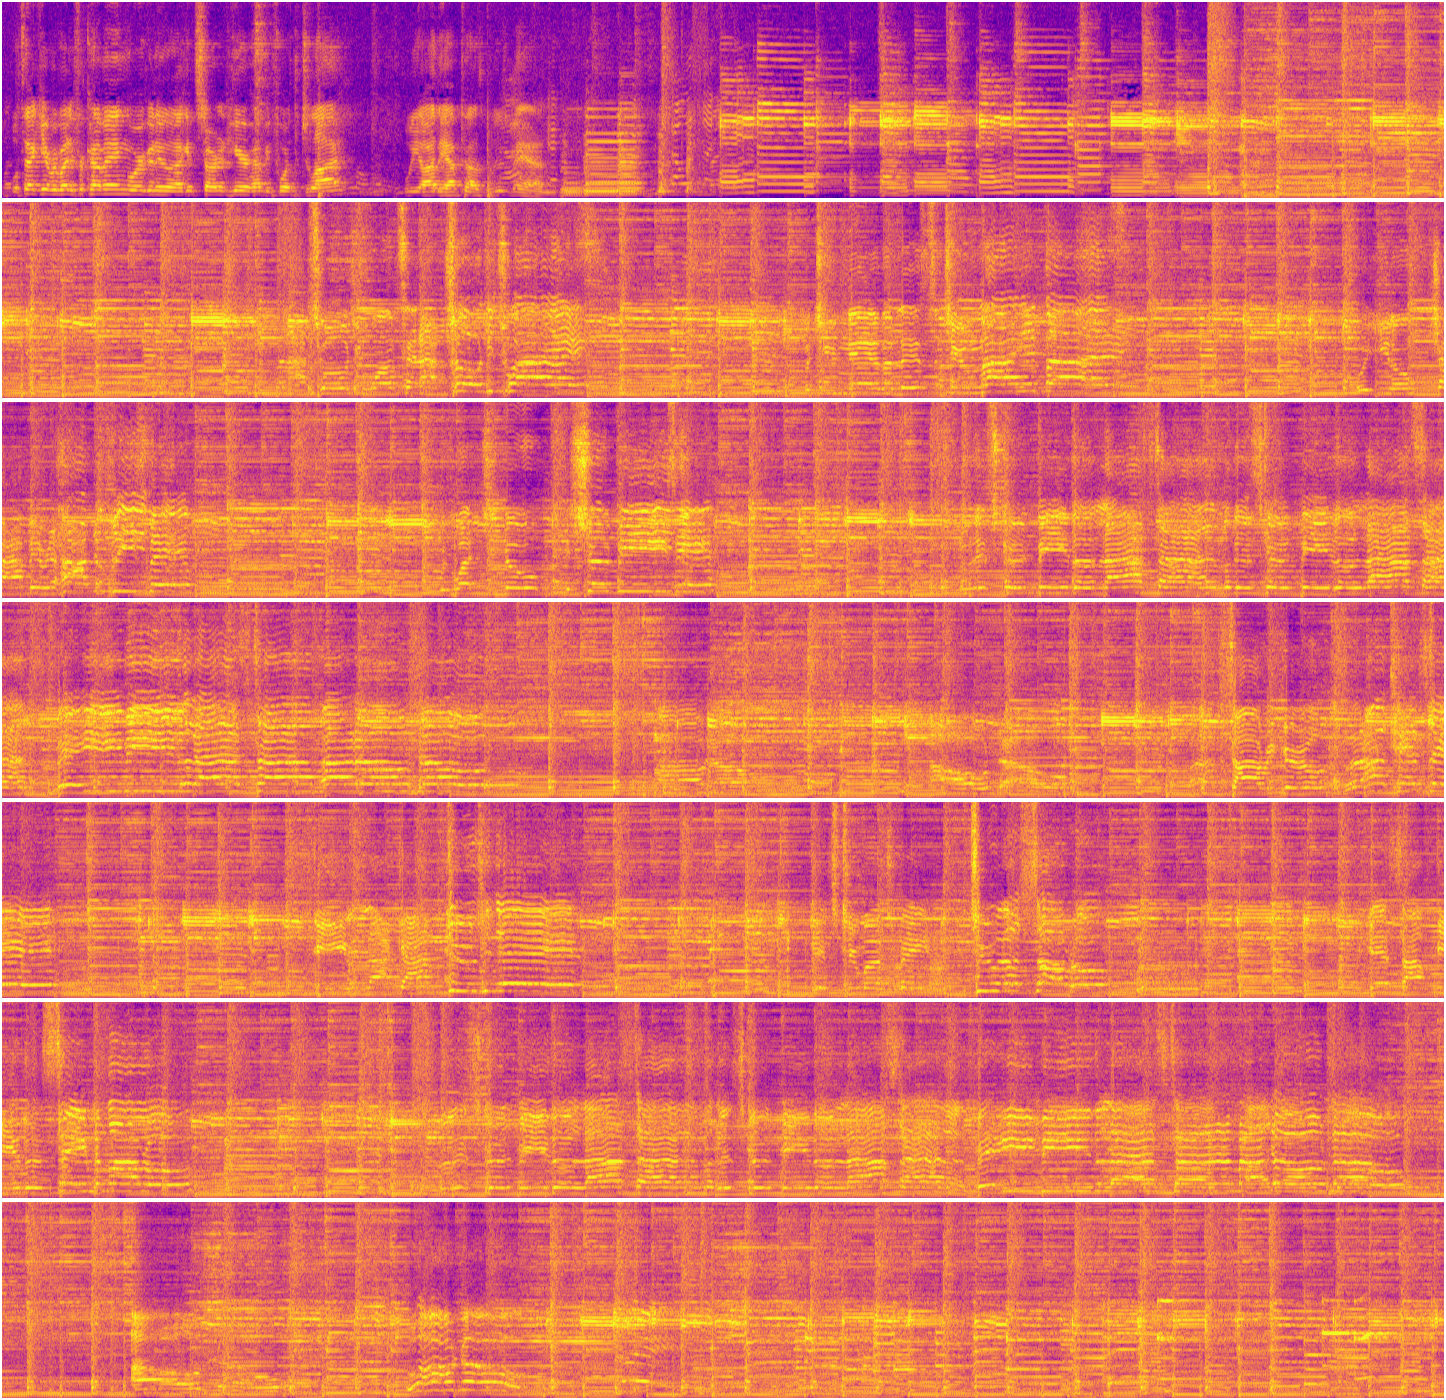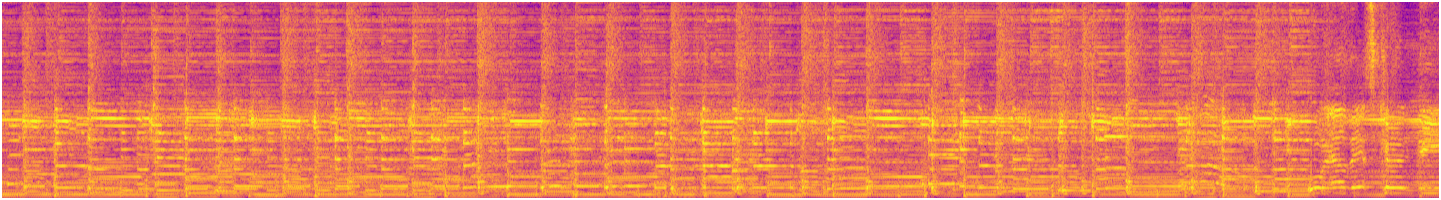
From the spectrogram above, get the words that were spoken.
Well, thank you everybody for coming. We're going to uh, get started here. Happy 4th of July. We are the Aptos Blues Band. I told you once and I could be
